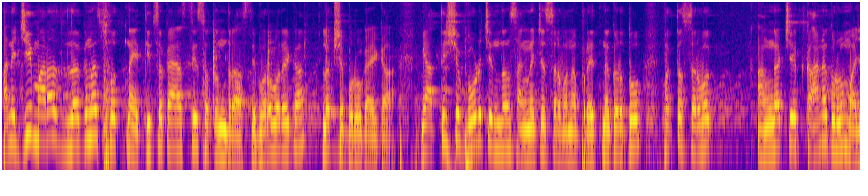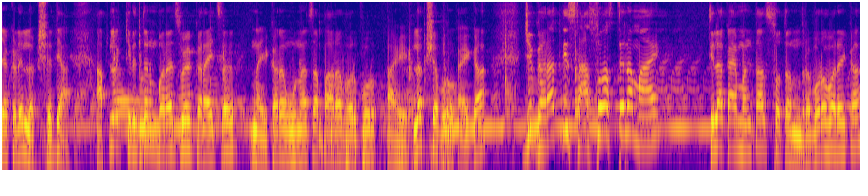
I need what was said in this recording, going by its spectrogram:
आणि जी महाराज लग्नच होत नाही तिचं काय असते? स्वतंत्र असते. बरोबर आहे का? लक्षपूर्वक ऐका. मी अतिशय गोड चिंतन सांगण्याचे सर्वांना प्रयत्न करतो. फक्त सर्व अंगाचे कान करून माझ्याकडे लक्ष द्या. आपल्याला कीर्तन बराच वेळ करायचं नाही कारण उन्हाचा पारा भरपूर आहे. लक्षपूर्वक आहे का जी घरातली सासू असते ना माय तिला काय म्हणतात? स्वतंत्र. बरोबर आहे का?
